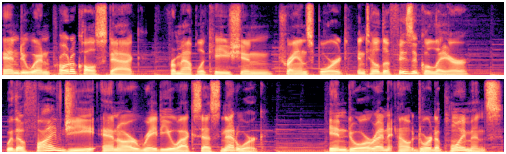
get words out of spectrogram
end-to-end protocol stack from application, transport, until the physical layer with a 5G NR radio access network, indoor and outdoor deployments,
